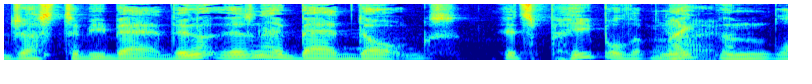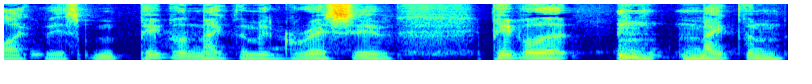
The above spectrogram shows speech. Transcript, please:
just to be bad. Not, there's no bad dogs. It's people that make no. them like this. People that make them aggressive. People that make them,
